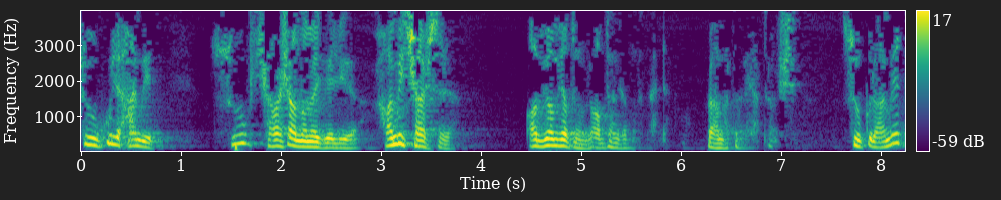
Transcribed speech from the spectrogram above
Sukul Hamid. Suk çarşı anlamına geliyor. Hamid çarşısı. Abdülhamid yaptırmış. Abdülhamid yaptırmış böyle. Rahmetli yaptırmış. Sukul Hamid.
